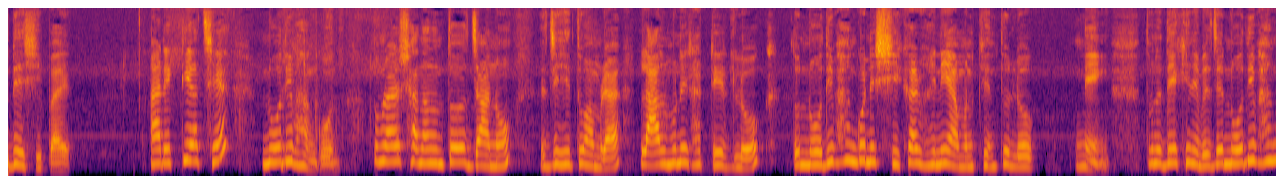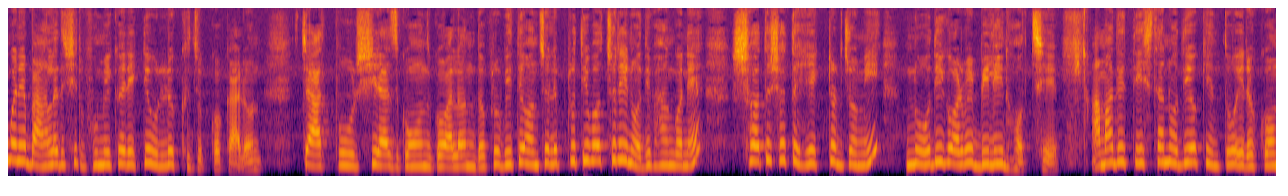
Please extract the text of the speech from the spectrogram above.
বেশি পায়। আর একটি আছে নদী ভাঙ্গন। তোমরা সাধারণত জানো, যেহেতু আমরা লালমনিরহাটের লোক, তো নদী ভাঙ্গনের শিকার হয়নি এমন কিন্তু লোক নেই। তোমরা দেখে নেবে যে নদী ভাঙ্গনে বাংলাদেশের ভূমিকার একটি উল্লেখযোগ্য কারণ। চাঁদপুর, সিরাজগঞ্জ, গোয়ালন্দ প্রভৃতি অঞ্চলে প্রতি বছরই নদী ভাঙ্গনে শত শত হেক্টর জমি নদী গর্ভে বিলীন হচ্ছে। আমাদের তিস্তা নদীও কিন্তু এরকম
